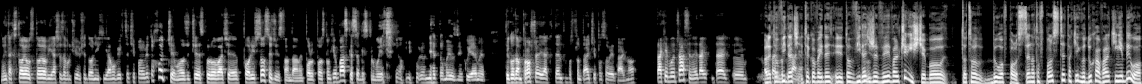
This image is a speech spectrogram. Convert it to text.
No i tak stoją, stoją i ja się zawróciłem się do nich i ja mówię, chcecie panowie, to chodźcie, możecie spróbować e, Polish sausage z fandamy, pol, polską kiełbaskę sobie spróbujecie. Oni mówią, nie, to my już dziękujemy, tylko tam proszę, jak ten posprzątajcie po sobie tak, no takie były czasy. No i tak, tak, yy, Ale to widać, pytania. tylko wejdę, y, to widać, hmm. że wy walczyliście, bo to, co było w Polsce, no to w Polsce takiego ducha walki nie było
